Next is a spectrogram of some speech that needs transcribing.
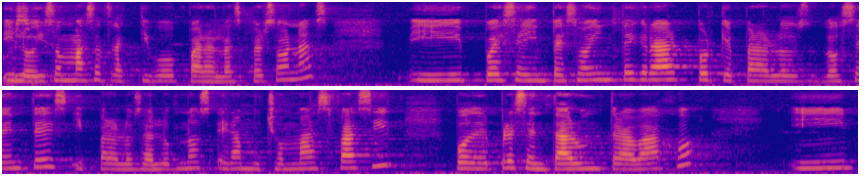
y lo hizo más atractivo para las personas. Y pues se empezó a integrar porque para los docentes y para los alumnos era mucho más fácil poder presentar un trabajo y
